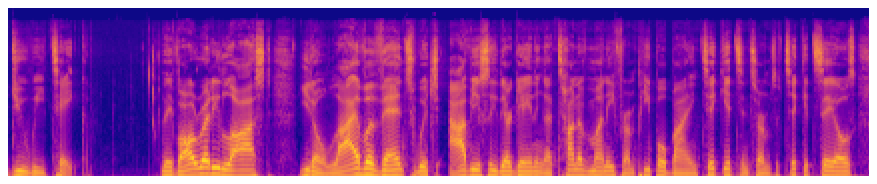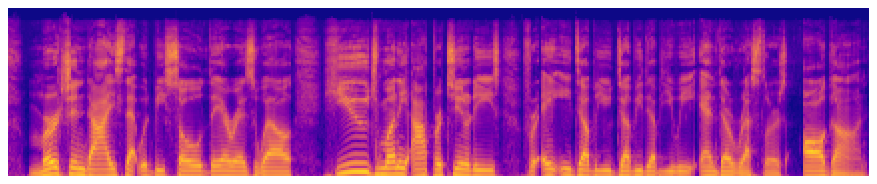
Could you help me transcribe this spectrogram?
do we take? They've already lost, you know, live events, which obviously they're gaining a ton of money from people buying tickets in terms of ticket sales, merchandise that would be sold there as well. Huge money opportunities for AEW, WWE, and their wrestlers all gone.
